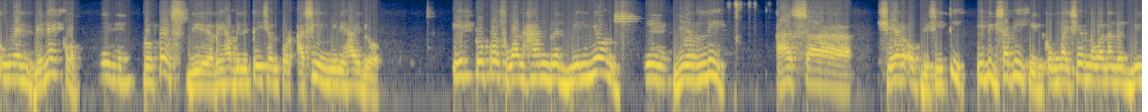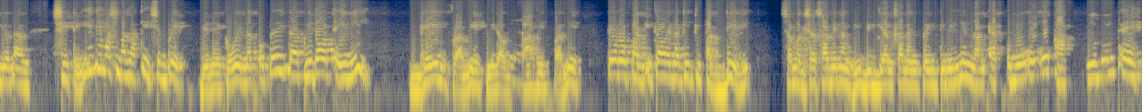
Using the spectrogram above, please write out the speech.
when Beneco proposed the rehabilitation for Asin Mini Hydro, it proposed 100 million yearly as a share of the city. Ibig sabihin, kung may share na 100 million ang city, hindi mas malaki. Siyempre, Bineco will not operate that without any gain from it, without profit from it. Pero pag ikaw ay nakikipag-deal sa magsasabi ng bibigyan ka ng 20 million lang at umuoo ka, eh,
